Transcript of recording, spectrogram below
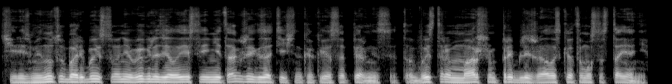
Через минуту борьбы Соня выглядела, если и не так же экзотично, как ее соперница, то быстрым маршем приближалась к этому состоянию.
